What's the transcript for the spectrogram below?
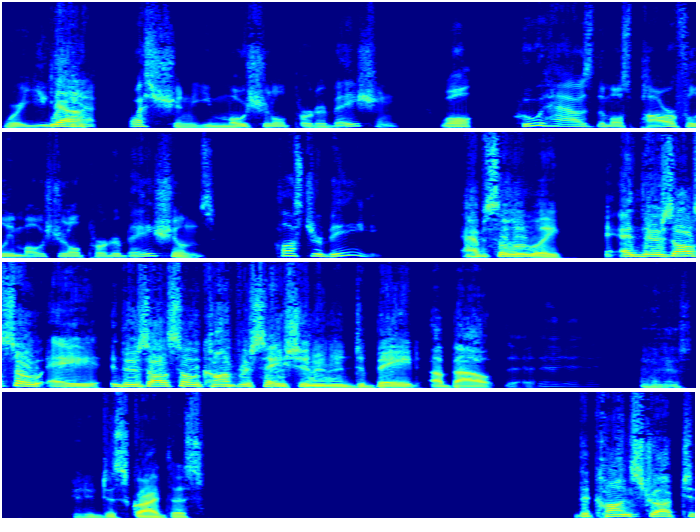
where you yeah. can't question emotional perturbation. Well, who has the most powerful emotional perturbations? Cluster B. Absolutely. And there's also a there's also a conversation and a debate about uh, how do you describe this? The construct,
